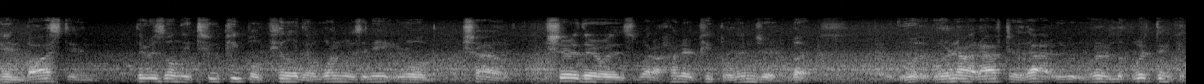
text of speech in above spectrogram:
In Boston, there was only two people killed, and one was an eight-year-old child. Sure, there was what a hundred people injured, but we're not after that. We're we're thinking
